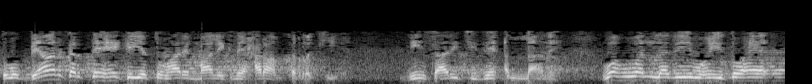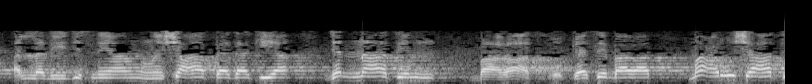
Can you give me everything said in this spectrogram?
تو وہ بیان کرتے ہیں کہ یہ تمہارے مالک نے حرام کر رکھی ہے۔ یہ ساری چیزیں اللہ نے۔ وہ الذی وہی تو ہے الذی جس نے شاہ پیدا کیا، جنات باغات کو۔ کیسے باغات؟ معروشات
